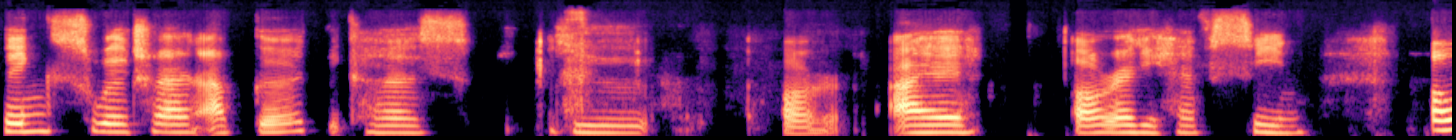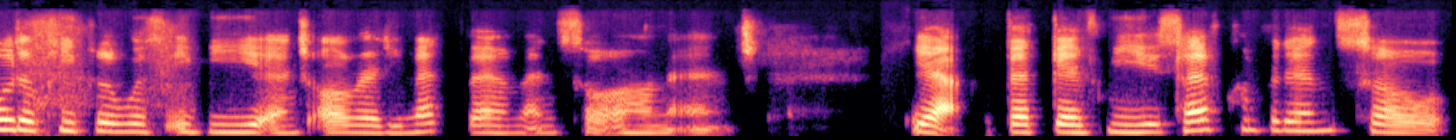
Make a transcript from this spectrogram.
things will turn up good because you or i already have seen older people with eb and already met them and so on and yeah that gave me self-confidence so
